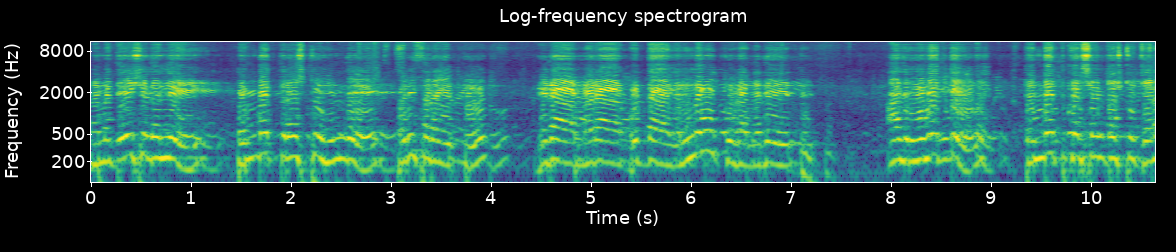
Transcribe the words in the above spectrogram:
ನಮ್ಮ ದೇಶದಲ್ಲಿ ತೊಂಬತ್ತರಷ್ಟು ಹಿಂದೆ ಪರಿಸರ ಇತ್ತು, ಗಿಡ, ಮರ, ಗುಡ್ಡ ಎಲ್ಲವೂ ಕೂಡ ನದಿ ಇತ್ತು. ಆದ್ರೆ ಇವತ್ತು ತೊಂಬತ್ತು ಪರ್ಸೆಂಟ್ ಅಷ್ಟು ಜನ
